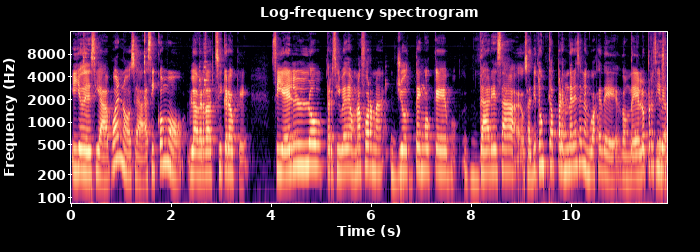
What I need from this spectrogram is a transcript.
Y yo decía, bueno, o sea, así como la verdad sí creo que si él lo percibe de una forma, yo tengo que dar esa, o sea, yo tengo que aprender ese lenguaje de donde él lo percibe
